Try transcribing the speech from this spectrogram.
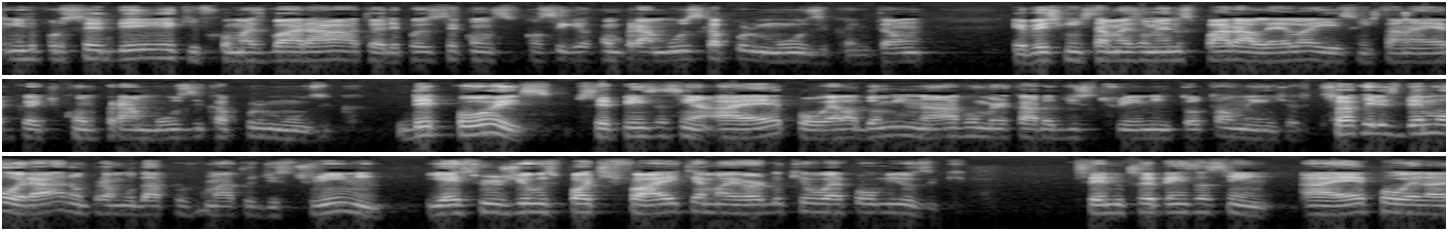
indo pro CD, que ficou mais barato, aí depois você cons conseguia comprar música por música. Então, eu vejo que a gente está mais ou menos paralelo a isso. A gente está na época de comprar música por música. Depois, você pensa assim, a Apple, ela dominava o mercado de streaming totalmente. Só que eles demoraram para mudar para o formato de streaming e aí surgiu o Spotify, que é maior do que o Apple Music. Sendo que você pensa assim, a Apple, ela,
